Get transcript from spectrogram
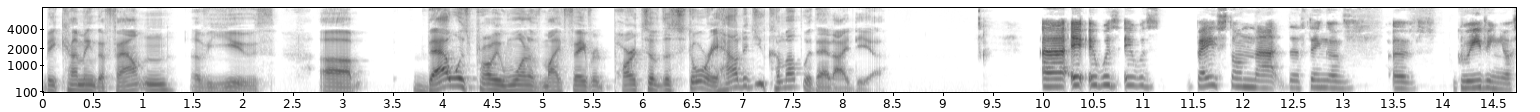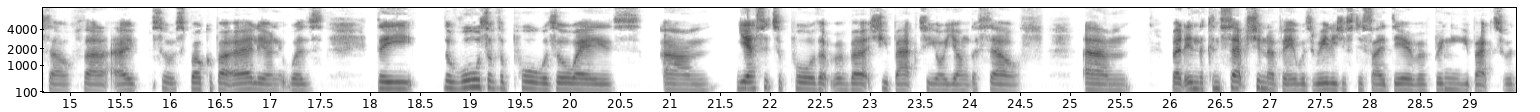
becoming the fountain of youth. Uh, that was probably one of my favorite parts of the story. How did you come up with that idea? Uh, it, it, was it was based on that the thing of of grieving yourself that I sort of spoke about earlier, and it was the the rules of the pool was always um, yes, it's a pool that reverts you back to your younger self, um, but in the conception of it, it was really just this idea of bringing you back to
